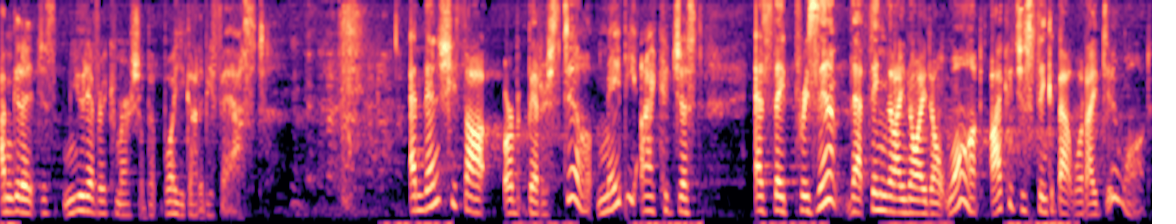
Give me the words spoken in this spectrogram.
I'm going to just mute every commercial, but boy, you got to be fast. And then she thought, or better still, maybe I could just, as they present that thing that I know I don't want, I could just think about what I do want.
